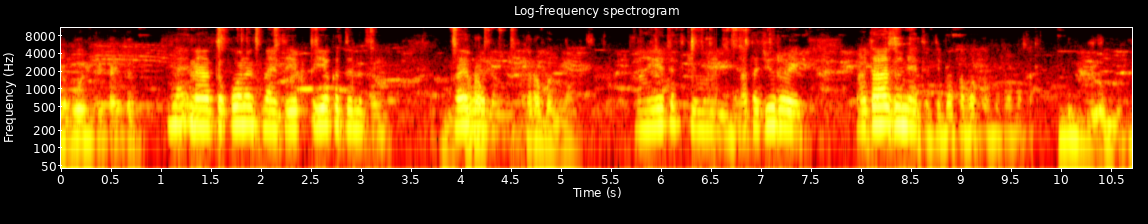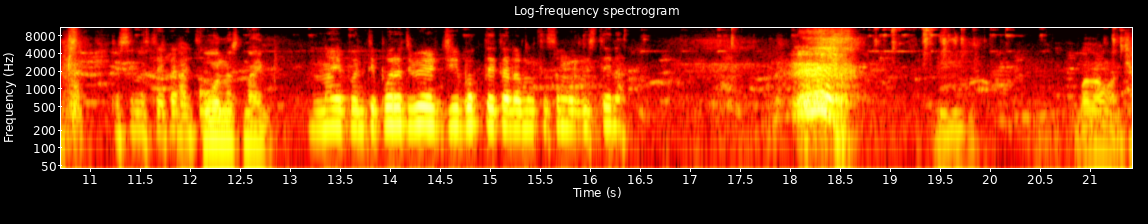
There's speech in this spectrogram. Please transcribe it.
अगं बोल की काय तर. नाही ना आता कोणच नाही ते एक एकच जणच आहे. काय खराब बोलावं? खराब बनवा नाही येतात की म्हणून. आता झिरो आहे. आता अजून येतात ते बका बका बका बका तसं नसतंय करायचं. कोणच नाही. नाही पण ते परत वेळ जी बघताय त्याला मग ते समोर दिसते ना. हम्म. बघा माझी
